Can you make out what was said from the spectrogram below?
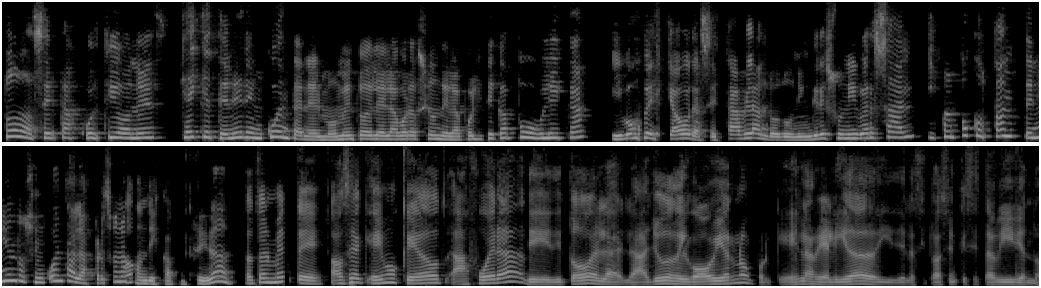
todas estas cuestiones que hay que tener en cuenta en el momento de la elaboración de la política pública y vos ves que ahora se está hablando de un ingreso universal y tampoco están teniéndose en cuenta a las personas con discapacidad. Totalmente. O sea que hemos quedado afuera de, de toda la, la ayuda del gobierno porque es la realidad y de la situación que se está viviendo.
